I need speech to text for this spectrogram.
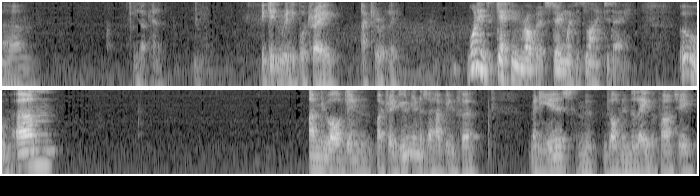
Um, you know, kind of. It didn't really portray accurately. What is Gethin Roberts doing with his life today? Ooh, um, I'm involved in my trade union as I have been for many years. I'm involved in the Labour Party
